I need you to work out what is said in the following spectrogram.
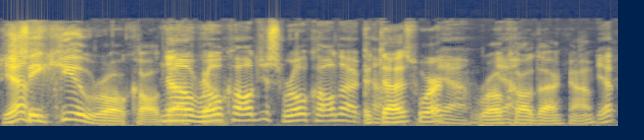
Yes. CQ Roll Call. No, roll call, just rollcall.com. It does work. Yeah, yeah. Rollcall.com. Yep.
